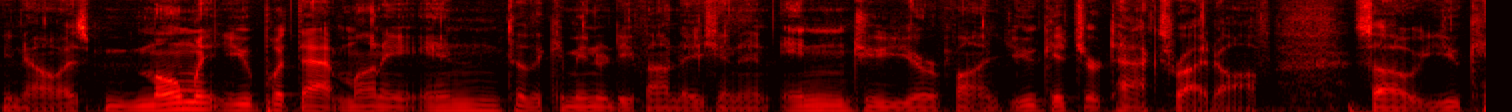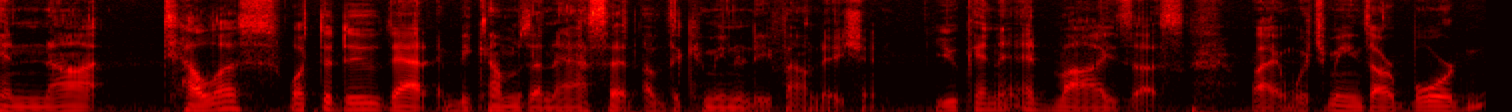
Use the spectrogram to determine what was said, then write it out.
You know, as moment you put that money into the community foundation and into your fund, you get your tax write off. So you cannot tell us what to do. That becomes an asset of the community foundation. You can advise us, right? Which means our board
